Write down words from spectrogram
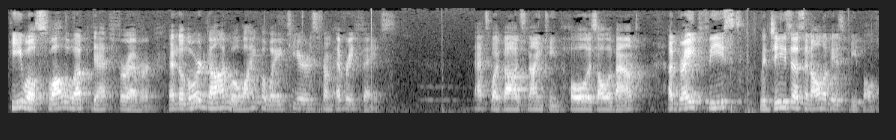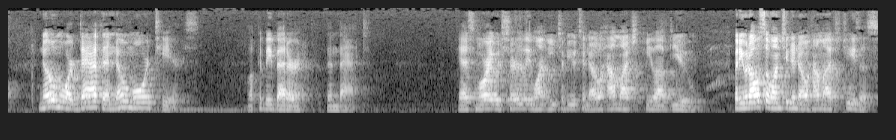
He will swallow up death forever, and the Lord God will wipe away tears from every face. That's what God's 19th hole is all about. A great feast with Jesus and all of his people. No more death and no more tears. What could be better than that? Yes, Maury would surely want each of you to know how much he loved you, but he would also want you to know how much Jesus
